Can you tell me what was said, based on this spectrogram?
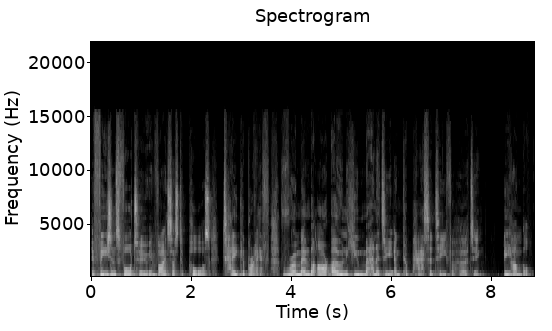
Ephesians 4:2 invites us to pause, take a breath, remember our own humanity and capacity for hurting. Be humble.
